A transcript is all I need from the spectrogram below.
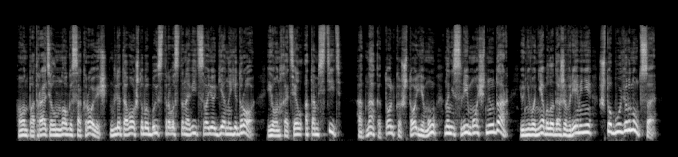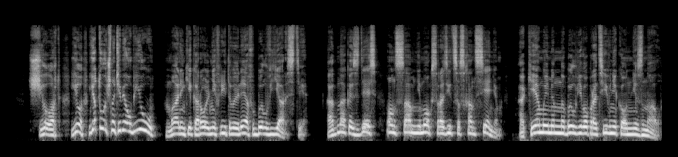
Он потратил много сокровищ для того, чтобы быстро восстановить свое геноядро, и он хотел отомстить. Однако только что ему нанесли мощный удар, и у него не было даже времени, чтобы увернуться. «Черт! Я, я точно тебя убью!» Маленький король нефритовый лев был в ярости. Однако здесь он сам не мог сразиться с Хан Сенем, а кем именно был его противник, он не знал.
